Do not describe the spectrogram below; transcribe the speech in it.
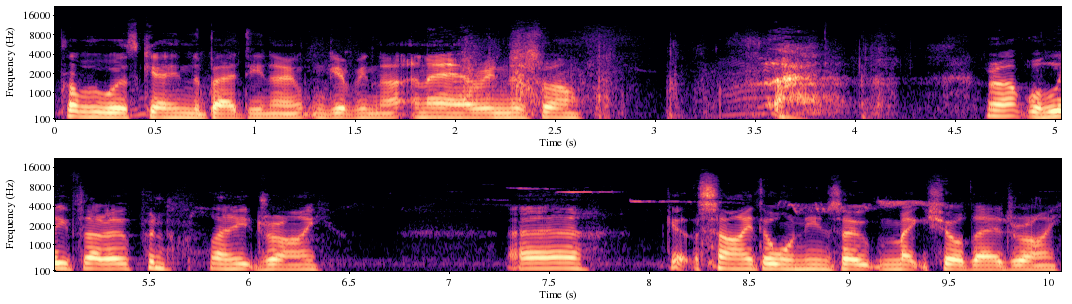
Probably worth getting the bedding out and giving that an airing as well. Right, we'll leave that open, let it dry. Uh, get the side awnings open, make sure they're dry.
